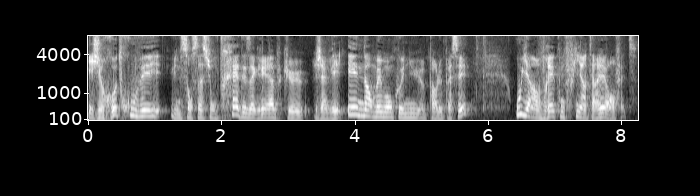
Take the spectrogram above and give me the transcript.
Et j'ai retrouvé une sensation très désagréable que j'avais énormément connue par le passé, où il y a un vrai conflit intérieur en fait.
